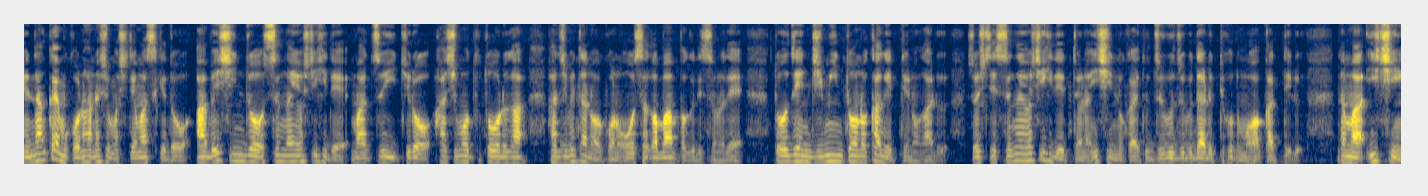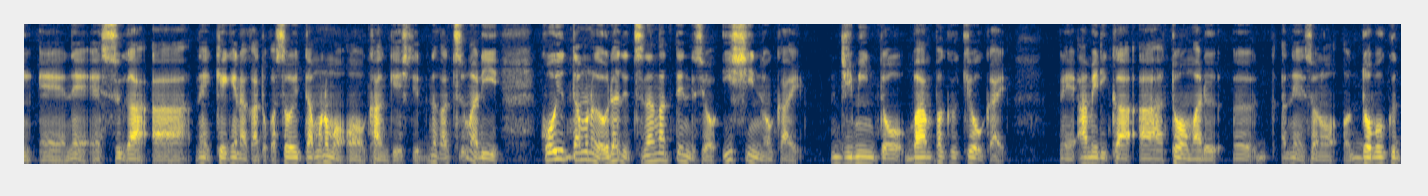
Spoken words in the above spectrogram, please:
え何回もこの話もしてますけど、安倍晋三、菅義偉、松井一郎、橋本徹が始めたのはこの大阪万博ですので、当然自民党の影っていうのがある。そして菅義偉っていうのは維新の会とズブズブであるってことも分かっている。まあ、維新、えー、ね、菅、あね、経験中とかそういったものも関係している。だからつまり、こういったものが裏でつながってるんですよ。維新の会、自民党、万博協会、えアメリカ、東丸、ね、その土木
